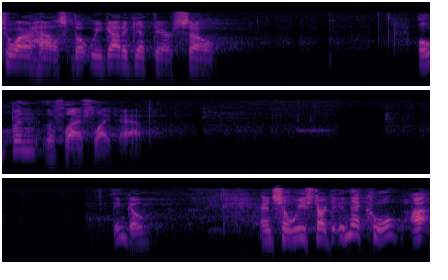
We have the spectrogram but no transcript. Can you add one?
to our house, but we got to get there. So open the flashlight app. Bingo. And so we start to, isn't that cool? I,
